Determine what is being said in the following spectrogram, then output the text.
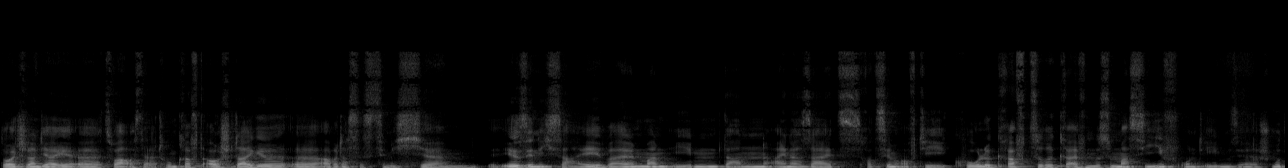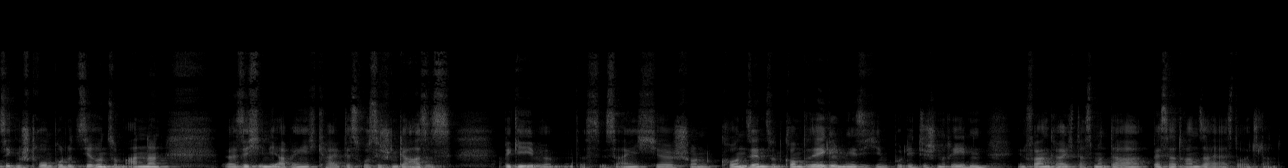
Deutschland ja äh, zwar aus der Atomkraft aussteige, äh, aber dass das ziemlich ähm, irrsinnig sei, weil man eben dann einerseits trotzdem auf die Kohlekraft zurückgreifen müsse, massiv und eben sehr schmutzigen Strom produziere und zum anderen äh, sich in die Abhängigkeit des russischen Gases begebe. Das ist eigentlich äh, schon Konsens und kommt regelmäßig in politischen Reden in Frankreich, dass man da besser dran sei als Deutschland.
